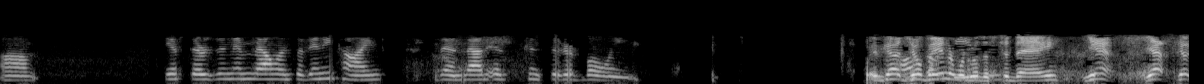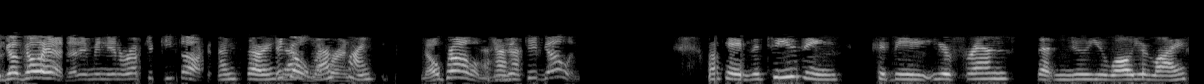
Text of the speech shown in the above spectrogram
um, if there's an imbalance of any kind, then that is considered bullying. We've got also, Jill Vanderwood with us today. Yes, yes, go go go ahead. I didn't mean to interrupt you. Keep talking. I'm sorry. Keep that, going, my friend. fine. No problem. You just keep going. Okay, the teasing could be your friends that knew you all your life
